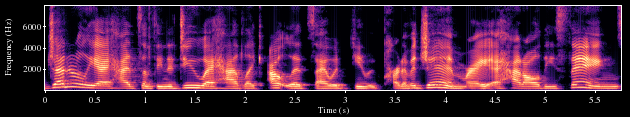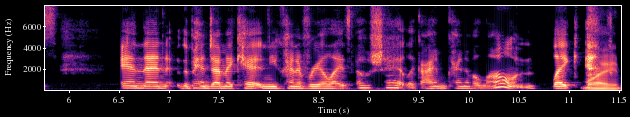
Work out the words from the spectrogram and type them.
generally i had something to do i had like outlets i would you know be part of a gym right? I had all these things and then the pandemic hit and you kind of realize oh shit like i'm kind of alone. Like right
